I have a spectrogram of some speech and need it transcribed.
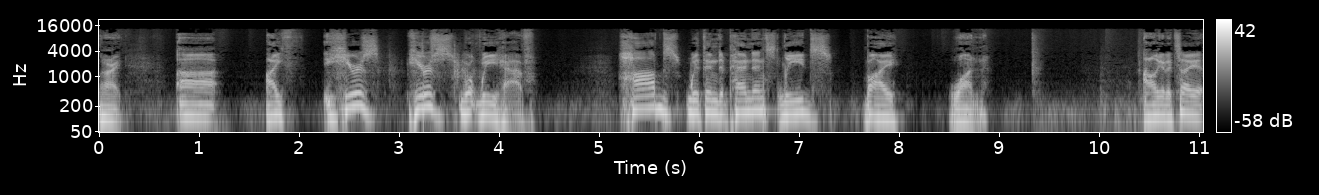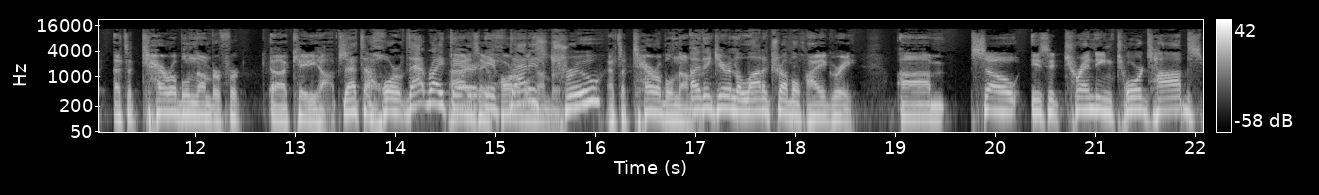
All right. Uh, I here's here's what we have. Hobbs with independence leads by one. I'm going to tell you that's a terrible number for uh, Katie Hobbs. That's a horrible, that right there, That is a if horrible that is number. true, That's a terrible number. I think you're in a lot of trouble. I agree. Um, so is it trending towards Hobbs?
